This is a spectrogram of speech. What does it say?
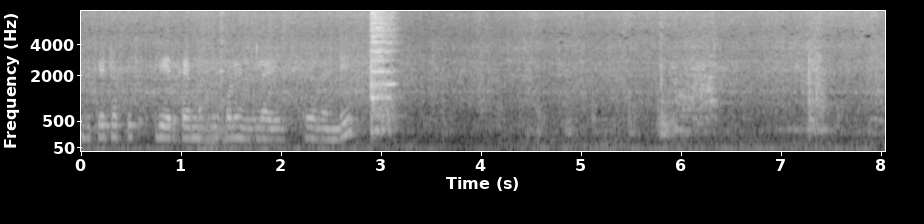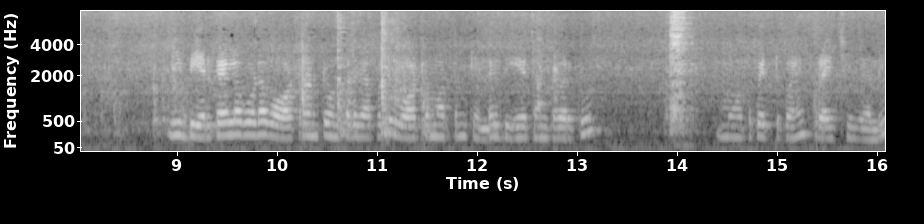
ఉడికేటప్పుడు బీరకాయ ముక్కలు కూడా ఇందులో వేసుకోవాలండి. ఈ బీరకాయలో కూడా వాటర్ అంటూ ఉంటుంది కాబట్టి వాటర్ మొత్తం కిందకి దిగేటంత వరకు మూత పెట్టుకొని ఫ్రై చేయాలి.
